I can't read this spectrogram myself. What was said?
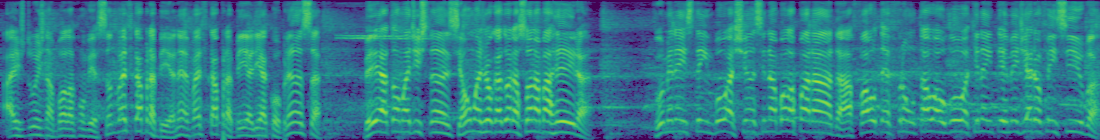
As duas na bola conversando. Vai ficar para Bea, né? Vai ficar para Bea ali a cobrança. Bea toma a distância, uma jogadora só na barreira. Fluminense tem boa chance na bola parada. A falta é frontal ao gol aqui na intermediária ofensiva.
